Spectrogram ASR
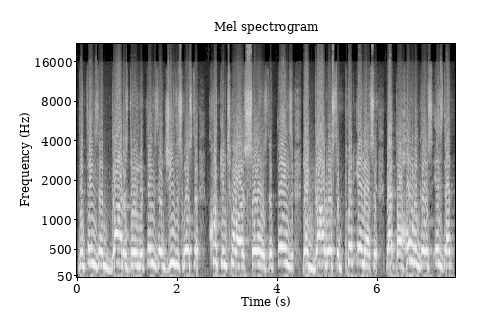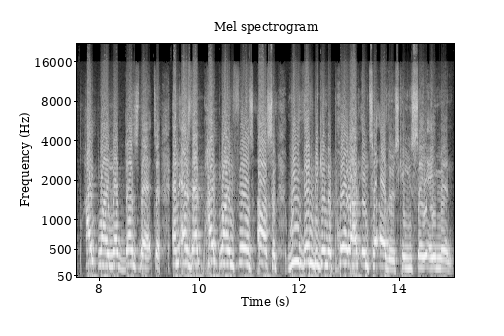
the things that God is doing, the things that Jesus wants to quicken to our souls, the things that God wants to put in us, that the Holy Ghost is that pipeline that does that. And as that pipeline fills us, we then begin to pour out into others. Can you say amen?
